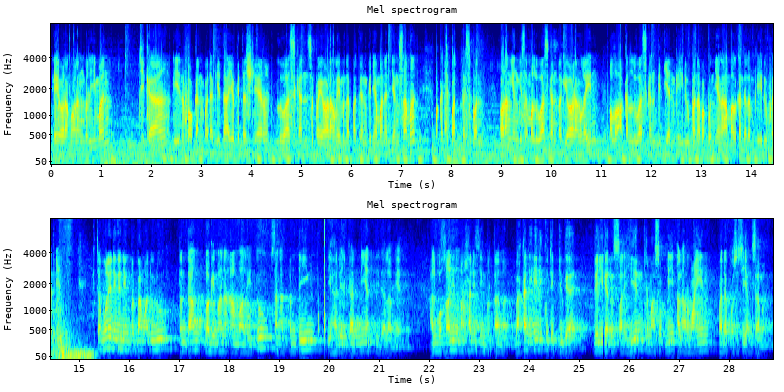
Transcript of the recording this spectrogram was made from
Hei orang-orang beriman, jika diinfokan pada kita, ayo kita share, luaskan supaya orang lain mendapatkan kenyamanan yang sama, maka cepat respon. Orang yang bisa meluaskan bagi orang lain, Allah akan luaskan titian kehidupan apa pun yang amalkan dalam kehidupannya. Kita mulai dengan yang pertama dulu tentang bagaimana amal itu sangat penting dihadirkan niat di dalamnya. Al-Bukhari nomor hadis yang pertama. Bahkan ini dikutip juga di Riyadus Salihin termasuk di Al-Arba'in pada posisi yang sama.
